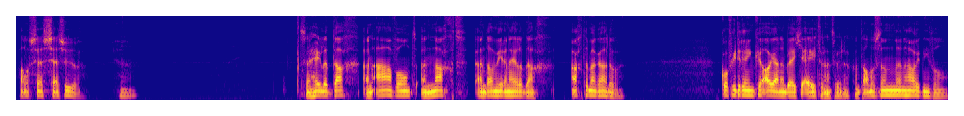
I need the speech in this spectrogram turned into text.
Half zes, zes uur. Ja. Het een hele dag, een avond, een nacht en dan weer een hele dag. Achter elkaar door. Koffie drinken, oh ja, en een beetje eten natuurlijk. Want anders dan, dan hou je het niet vol.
